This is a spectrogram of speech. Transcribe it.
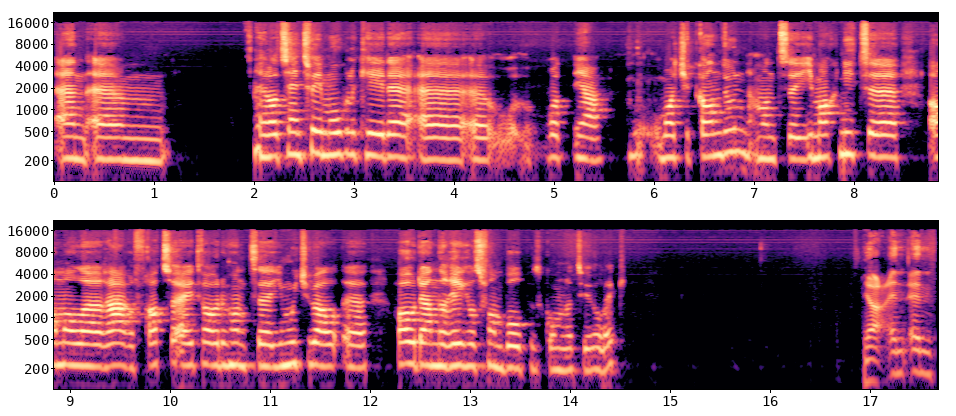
En um, dat zijn twee mogelijkheden uh, uh, wat, ja, wat je kan doen. Want uh, je mag niet allemaal rare fratsen uithouden, want je moet je wel houden aan de regels van bol.com natuurlijk. Ja, en, en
